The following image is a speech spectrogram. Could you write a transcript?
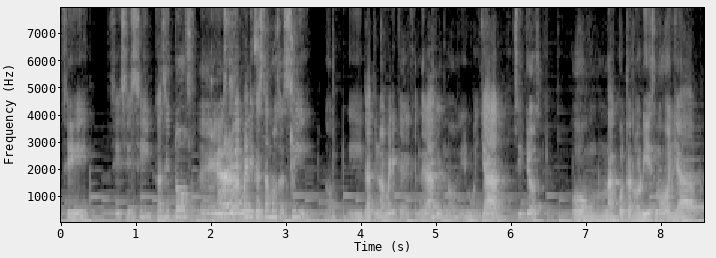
Sí, sí, sí, sí, casi todos eh, en Sudamérica estamos así, ¿no? Y Latinoamérica en general, ¿no? Y ya sitios con narcoterrorismo ya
